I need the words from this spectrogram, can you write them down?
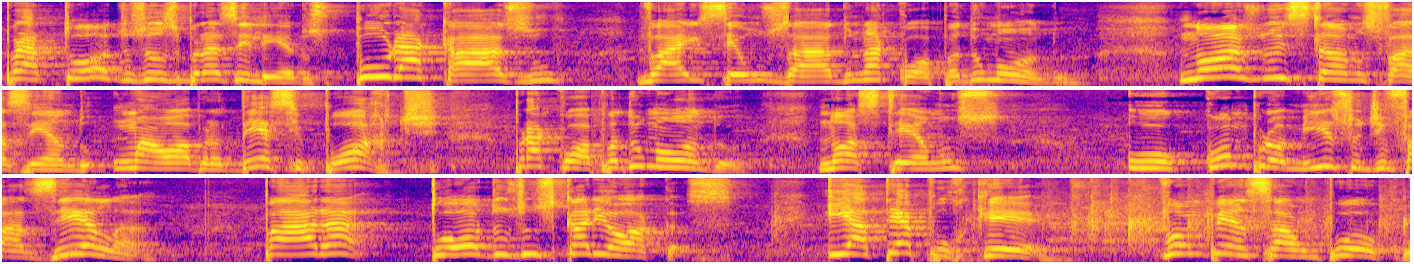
para todos os brasileiros. Por acaso vai ser usado na Copa do Mundo. Nós não estamos fazendo uma obra desse porte para a Copa do Mundo. Nós temos o compromisso de fazê-la para todos os cariocas. E até porque, vamos pensar um pouco,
